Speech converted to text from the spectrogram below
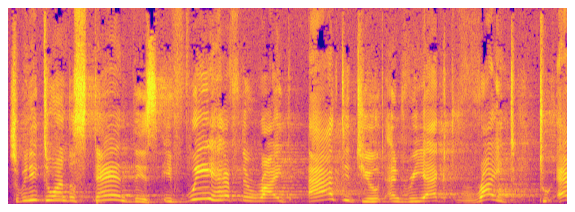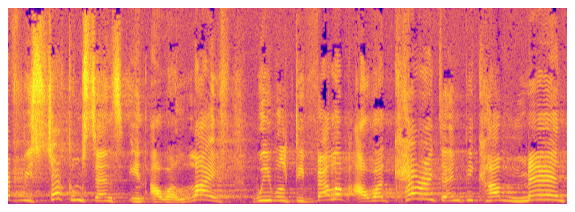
So we need to understand this. If we have the right attitude and react right to every circumstance in our life, we will develop our character and become men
